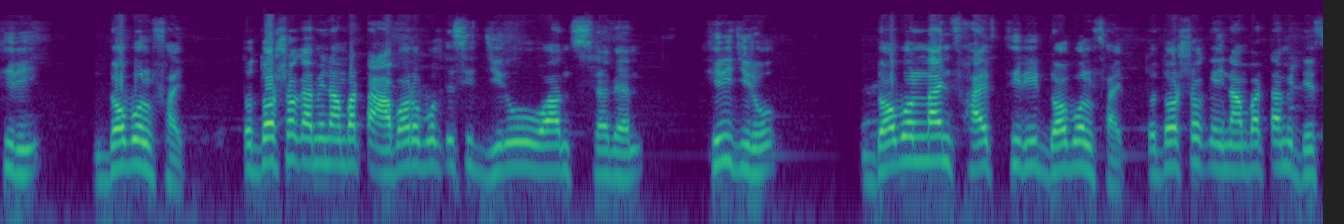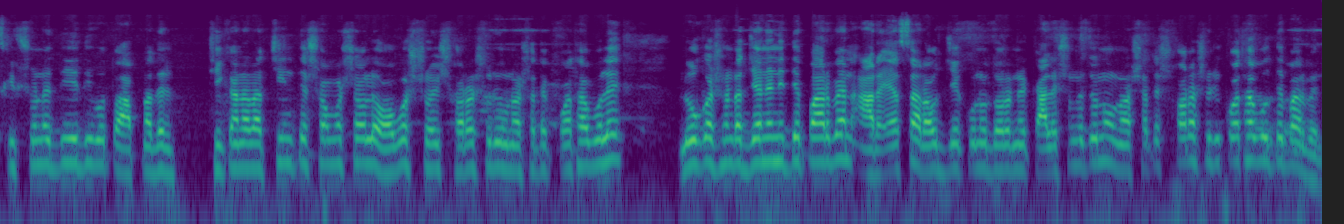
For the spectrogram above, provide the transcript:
three double five. তো দর্শক, আমি নাম্বারটা আবারও বলতেছি, zero one seven three zero double nine five three double five. তো দর্শক, এই নাম্বারটা আমি ডেসক্রিপশনে দিয়ে দিব। তো আপনাদের ঠিকানাটা, চিনতে সমস্যা হলে অবশ্যই সরাসরি ওনার সাথে কথা বলে লোকেশনটা জেনে নিতে পারবেন। আর এছাড়াও যে কোনো ধরনের কালেকশনের জন্য ওনার সাথে সরাসরি কথা বলতে পারবেন।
